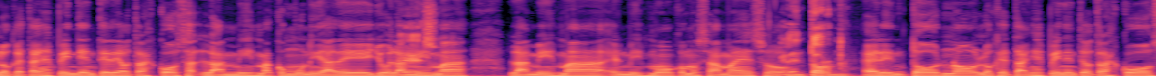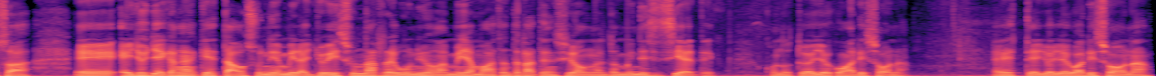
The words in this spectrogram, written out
que lo que están es pendiente de otras cosas, la misma comunidad de ellos, la Eso. misma, la misma, el mismo, ¿cómo se llama eso? El entorno. el entorno, lo que están es pendiente de otras cosas. Eh, ellos llegan aquí a Estados Unidos. Mira, yo hice una reunión, a mí me llamó bastante la atención, en el 2017, cuando estuve yo con Arizona. Este, yo llego a Arizona,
